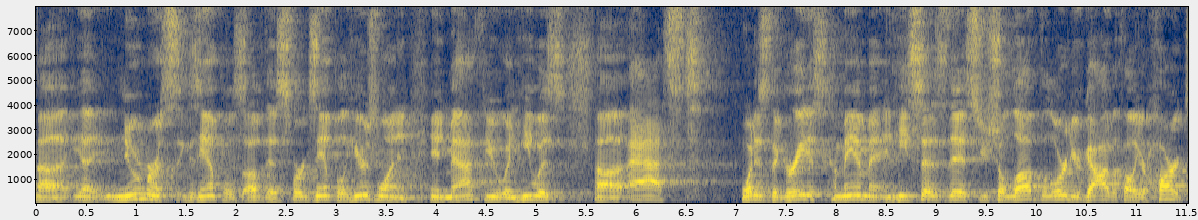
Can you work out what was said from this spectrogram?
uh, yeah, numerous examples of this. For example, here's one in, Matthew when he was uh, asked, What is the greatest commandment? And he says this You shall love the Lord your God with all your heart,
